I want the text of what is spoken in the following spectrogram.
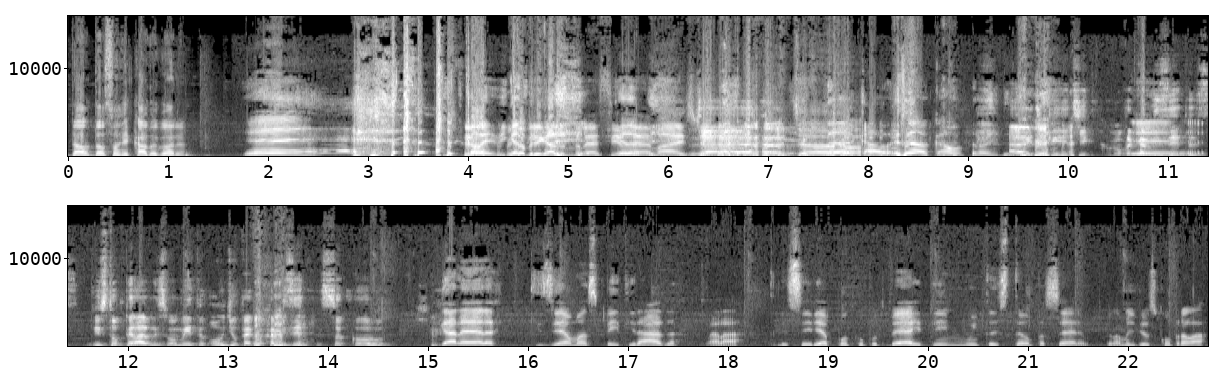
dá, dá o seu recado agora. É. calma aí, Muito obrigado, Tulesi. Até mais. Tchau. Tchau. Não, calma, não, calma, pelo amor de Deus. Ah, eu que, tinha que comprar É. camisetas. Eu estou pelado nesse momento. Onde eu pego a camiseta? Socorro. Galera, quiser umas peitiradas, vai lá. Teleceria.com.br tem muita estampa, sério. Pelo amor de Deus, compra lá.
